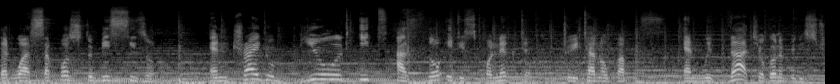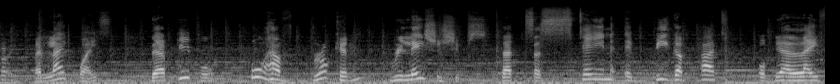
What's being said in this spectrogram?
that was supposed to be seasonal and try to build it as though it is connected to eternal purpose. And with that, you're going to be destroyed. But likewise, there are people who have broken relationships that sustain a bigger part of their life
